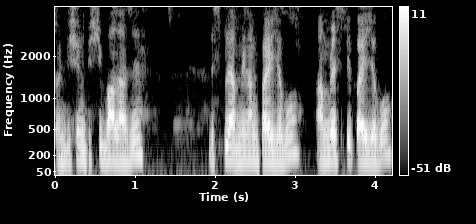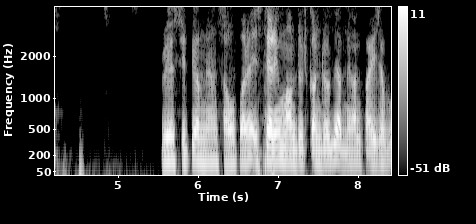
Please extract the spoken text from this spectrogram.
কণ্ডিশ্যন বেছি ভাল আছে ডিছপ্লে আপুনি কাৰণ পাই যাব আমৰেছ বি পাই যাব। ৰিয়েৰ চিট বি আপুনি কাৰণ চাব পাৰে ষ্টেৰিং মাউণ্টেড কণ্ট্ৰল বি আপুনি কাৰণ পাই যাব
